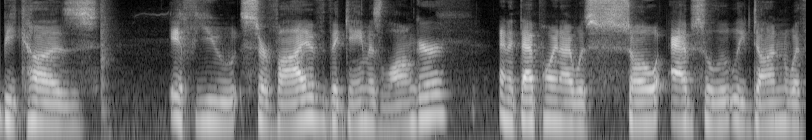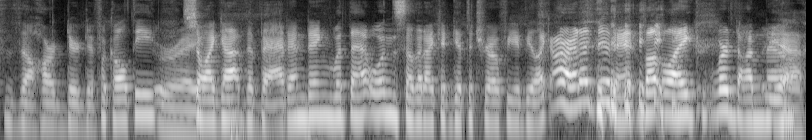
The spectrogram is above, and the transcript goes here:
because if you survive, the game is longer. And at that point, I was so absolutely done with the harder difficulty. Right. So I got the bad ending with that one so that I could get the trophy and be like, all right, I did it. but like, we're done now. yeah.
